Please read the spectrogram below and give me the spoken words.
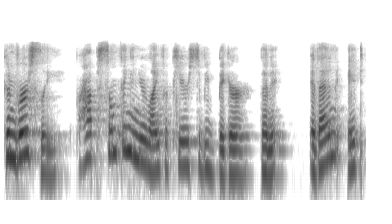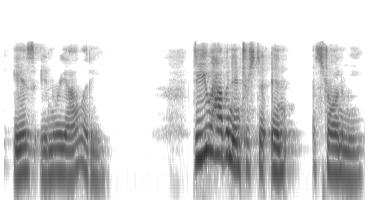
Conversely, perhaps something in your life appears to be bigger than it, than it is in reality. Do you have an interest in astronomy?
